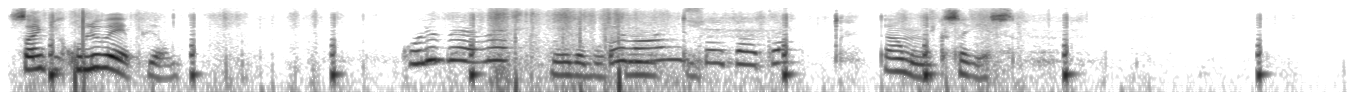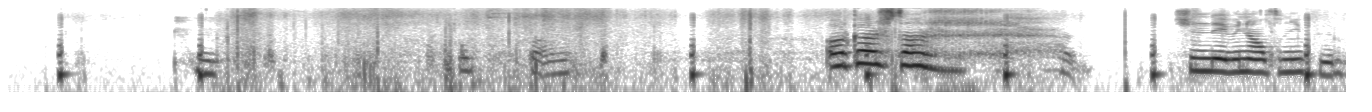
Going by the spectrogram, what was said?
Sanki kulübe yapıyorum. Kulübe ve Böyle de ev aynı şey zaten. Tamam onu kısa pardon. Arkadaşlar şimdi evin altını yapıyorum.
